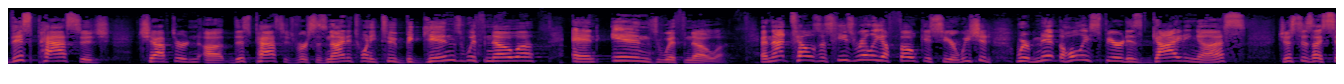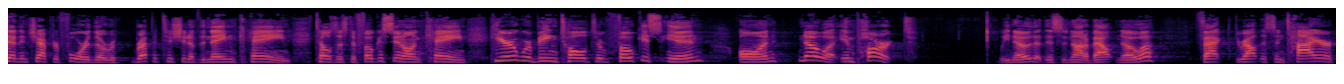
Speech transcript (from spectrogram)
this passage, chapter, uh, this passage, verses 9 to 22, begins with Noah and ends with Noah. And that tells us he's really a focus here. We should, we're meant, the Holy Spirit is guiding us just as I said in chapter 4, the re- repetition of the name Cain tells us to focus in on Cain. Here we're being told to focus in on Noah in part. We know that this is not about Noah. In fact, throughout this entire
